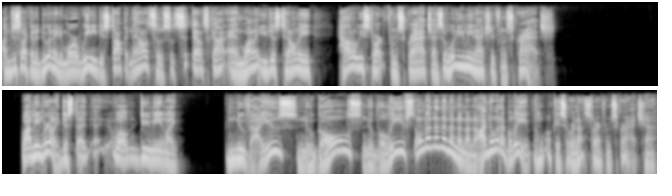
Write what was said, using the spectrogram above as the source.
I'm just not going to do it anymore. We need to stop it now. So, so sit down, Scott, and why don't you just tell me how do we start from scratch? I said, What do you mean actually from scratch? Well, I mean, really, just, uh, uh, well, do you mean like new values, new goals, new beliefs? Oh, no, no, no, no, no, no, no. I know what I believe. Okay, so we're not starting from scratch, huh?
